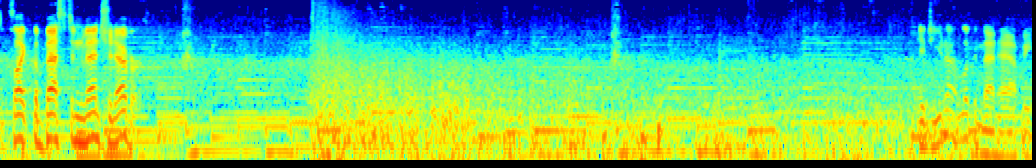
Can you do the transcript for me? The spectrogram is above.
It's like the best invention ever. Did you not looking that happy?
